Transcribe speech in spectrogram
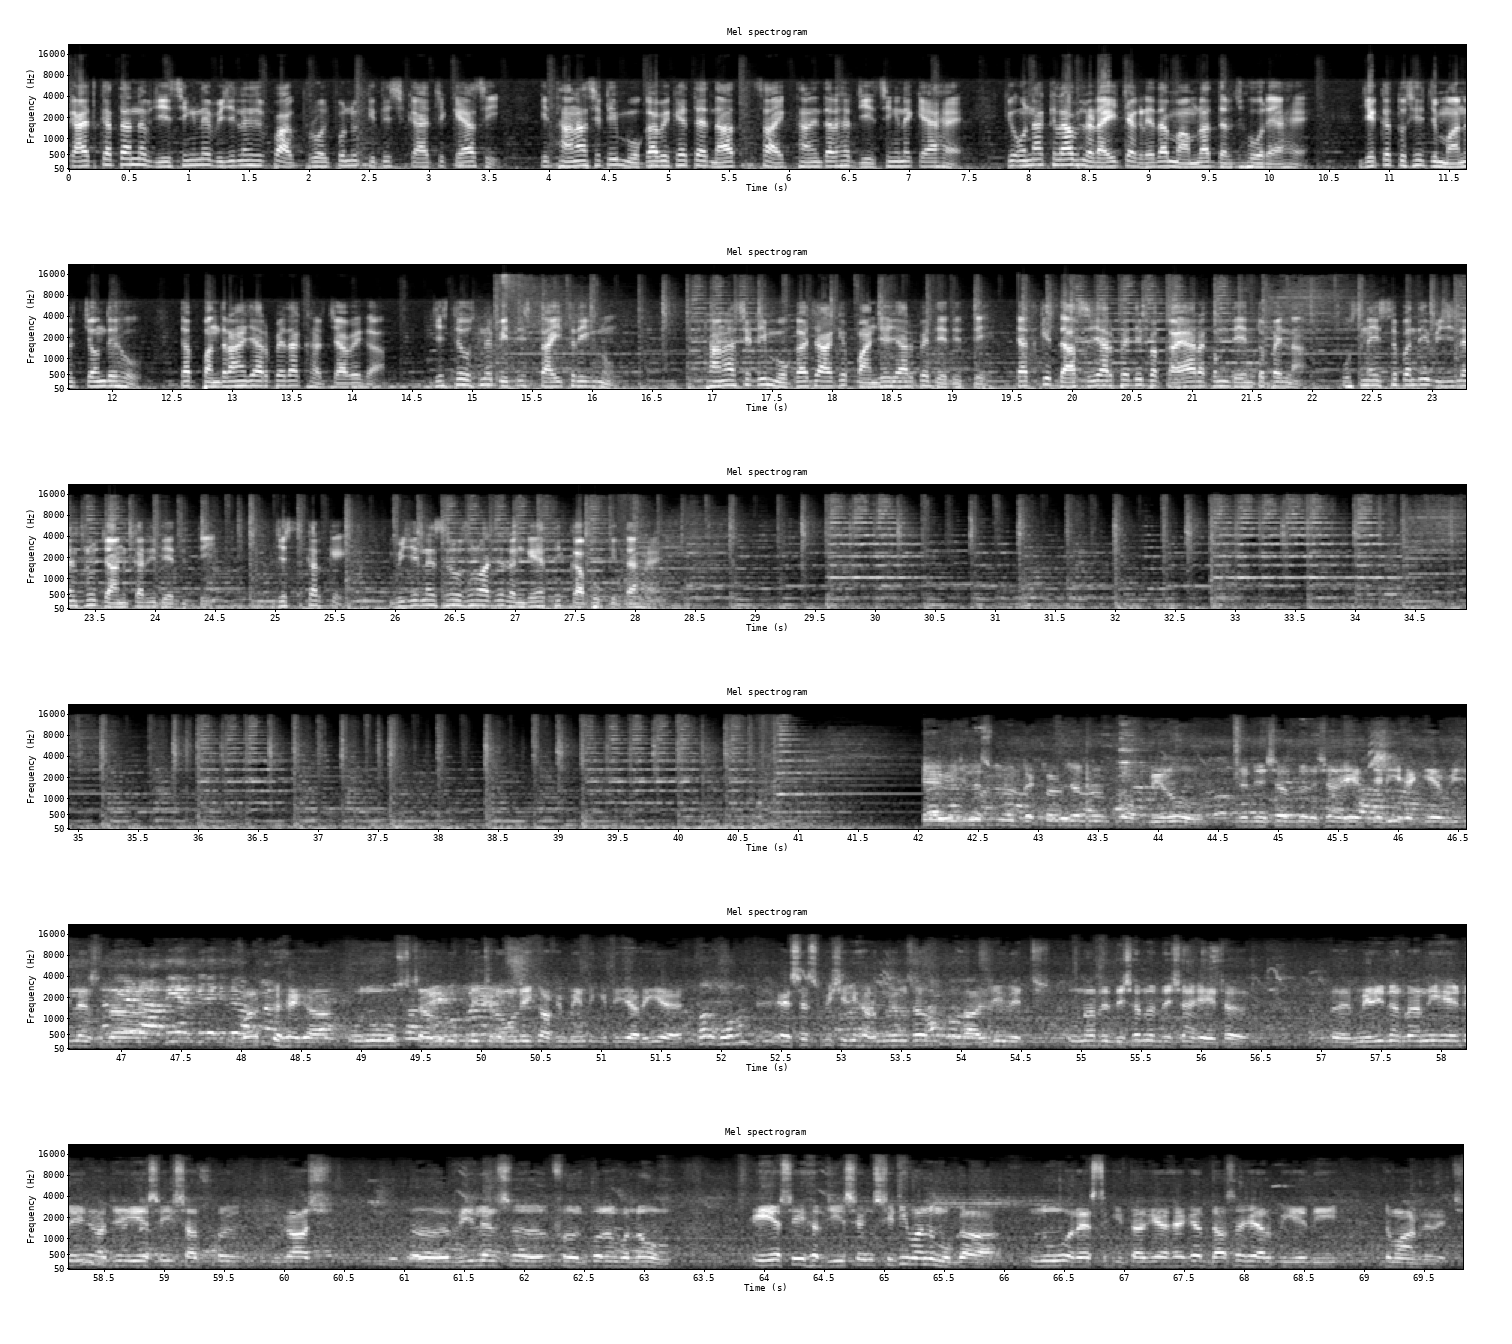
ਕਾਇਦਕਰਤਾ ਨਵਜੀਤ ਸਿੰਘ ਨੇ ਵਿਜੀਲੈਂਸ ਵਿਭਾਗ ਫਿਰੋਜ਼ਪੁਰ ਨੂੰ ਕੀਤੀ ਸ਼ਿਕਾਇਤ 'ਚ ਕਿਹਾ ਸੀ ਕਿ ਥਾਣਾ ਸਿਟੀ ਮੋਗਾ ਵਿਖੇ ਤੈਨਾਤ ਸਹਾਇਕ ਥਾਣੇਦਾਰ ਹਰਜੀਤ ਸਿੰਘ ਨੇ ਕਿਹਾ ਹੈ ਕਿ ਉਹਨਾਂ ਖਿਲਾਫ ਲੜਾਈ ਝਗੜੇ ਦਾ ਮਾਮਲਾ ਦਰਜ ਹੋ ਰਿਹਾ ਹੈ। ਜੇਕਰ ਤੁਸੀਂ ਜ਼ਮਾਨਤ ਚਾਹੁੰਦੇ ਹੋ, ਤਾਂ 15000 ਰੁਪਏ ਦਾ ਖਰਚ ਆਵੇਗਾ, ਜਿਸ ਤੇ ਉਸਨੇ ਬੀਤੀ 27 ਤਰੀਕ ਨੂੰ ਥਾਣਾ ਸਿਟੀ ਮੋਗਾ 'ਚ ਆ ਕੇ 5000 ਰੁਪਏ ਦੇ ਦਿੱਤੇ, ਜਦਕਿ 10000 ਰੁਪਏ ਦੀ ਬਕਾਇਆ ਰਕਮ ਦੇਣ ਤੋਂ ਪਹਿਲਾਂ ਉਸਨੇ ਇਸ ਸੰਬੰਧੀ ਵਿਜੀਲੈਂਸ ਨੂੰ ਜਾਣਕਾਰੀ ਦੇ ਦਿੱਤੀ, ਜਿਸ ਕਰਕੇ ਵਿਜੀਲੈਂਸ ਨੇ ਉਸ ਨੂੰ ਅੱਜ ਰੰਗੇ ਹੱਥੀਂ ਕਾਬੂ ਕੀਤਾ ਹੈ। Vigilance director general of bureau ਦੇ ਦਿਸ਼ਾ ਨਿਰਦੇਸ਼ਾਂ ਹੇਠ ਜਿਹੜੀ ਹੈਗੀ ਹੈ ਵਿਜੀਲੈਂਸ ਦਾ ਵਰਕ ਹੈਗਾ ਉਹਨੂੰ ਸੁਚਾਰੂ ਰੂਪ ਲਈ ਚਲਾਉਣ ਲਈ ਕਾਫੀ ਮਿਹਨਤ ਕੀਤੀ ਜਾ ਰਹੀ ਹੈ। ਐਸਐਸਪੀ ਸ਼੍ਰੀ ਹਰਗੋਬਿੰਦ ਸਾਹਿਬ ਹਾਜ਼ਰੀ ਵਿੱਚ ਉਹਨਾਂ ਦੇ ਦਿਸ਼ਾ ਨਿਰਦੇਸ਼ਾਂ ਹੇਠ ਮੇਰੀ ਨਿਗਰਾਨੀ ਹੇਠ ਅੱਜ ਏਐਸਆਈ ਸਤਪ੍ਰਕਾਸ਼ ਅ, ਵਿਜੀਲੈਂਸ ਫਿਰੋਜ਼ਪੁਰ ਵੱਲੋਂ ਏਐਸਆਈ ਹਰਜੀਤ ਸਿੰਘ ਸਿਟੀ 1 ਮੋਗਾ ਨੂੰ ਅਰੈਸਟ ਕੀਤਾ ਗਿਆ ਹੈਗਾ 10000 ਰੁਪਏ ਦੀ ਡਿਮਾਂਡ ਦੇ ਵਿੱਚ।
